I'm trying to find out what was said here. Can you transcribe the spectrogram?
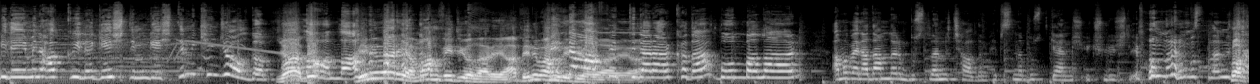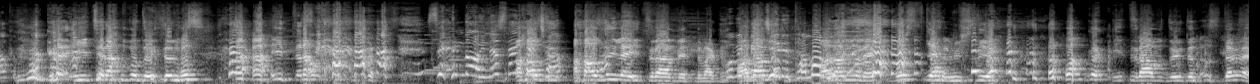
Bileğimin hakkıyla geçtim, geçtim. ikinci oldum. Ya Allah be- Allah. beni var ya mahvediyorlar ya. Beni Beni de mahvediyorlar mahvettiler ya. arkada. Bombalar. Ama ben adamların boostlarını çaldım. Hepsinde boost gelmiş üçlü üçlü. Onların boostlarını Bak çaldım. itirafı duydunuz. İtiraf. sen de oyna sen de Ağzı, çal. ağzıyla itiraf etti bak. Bu bir beceri, tamam mı? Adamlar hep boost gelmiş diyor. bak bak itirafı duydunuz değil mi?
